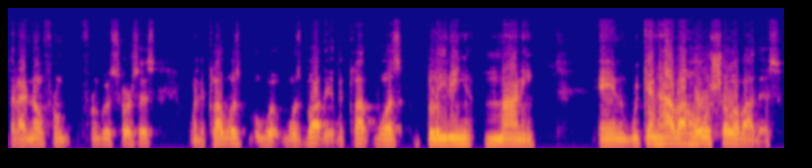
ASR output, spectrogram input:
that I know from from good sources. When the club was was bought, the club was bleeding money, and we can have a whole show about this.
